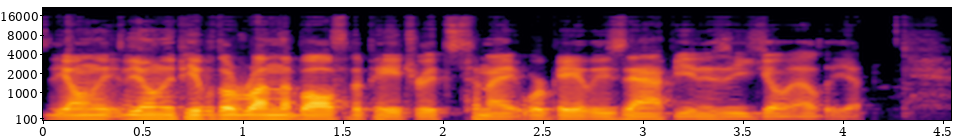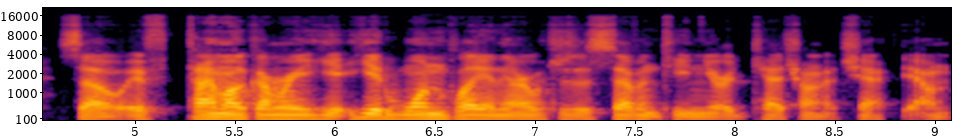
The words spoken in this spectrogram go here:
the only the only people to run the ball for the Patriots tonight were Bailey Zappe and Ezekiel Elliott. So if Ty Montgomery, he, he had one play in there, which is a 17 yard catch on a check down.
